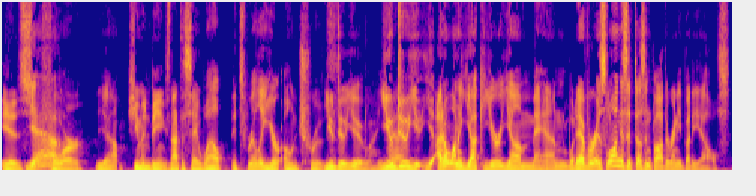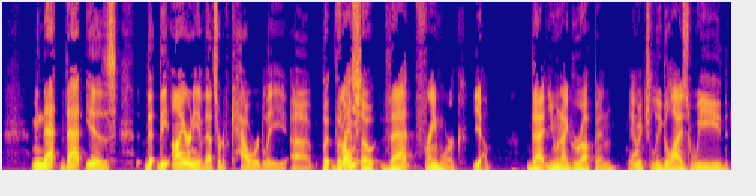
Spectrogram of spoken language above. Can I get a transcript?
is Yeah. for Yeah. human beings. Not to say, well, it's really your own truth. You do you. You do you. you- I don't want to yuck your yum, man. Whatever, as long as it doesn't bother anybody else. I mean that that is the, the irony of that sort of cowardly. Uh, but but framing. also that framework yeah, that you and I grew up in, Yeah. which legalized weed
